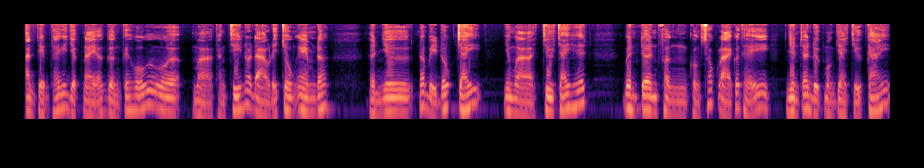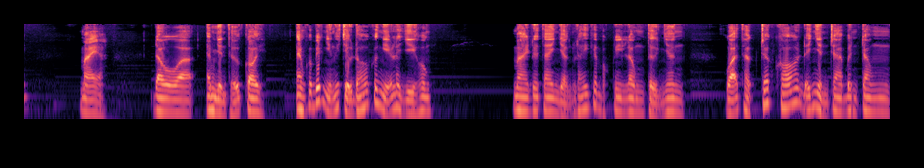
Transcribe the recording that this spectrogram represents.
Anh tìm thấy cái vật này ở gần cái hố ờ, mà thằng Chí nó đào để chôn em đó. Hình như nó bị đốt cháy, nhưng mà chưa cháy hết. Bên trên phần còn sót lại có thể nhìn ra được một vài chữ cái. Mai à, đâu à, em nhìn thử coi, em có biết những cái chữ đó có nghĩa là gì không? Mai đưa tay nhận lấy cái bọc ni lông từ nhân. Quả thật rất khó để nhìn ra bên trong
